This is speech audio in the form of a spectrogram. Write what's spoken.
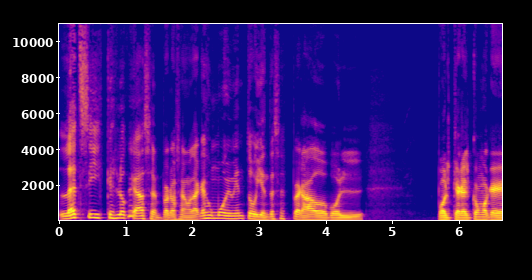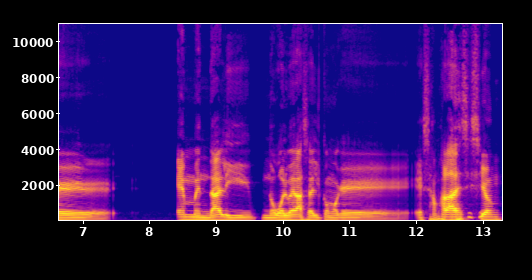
Let's see qué es lo que hacen, pero se nota que es un movimiento bien desesperado por, por querer como que enmendar y no volver a hacer como que esa mala decisión,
